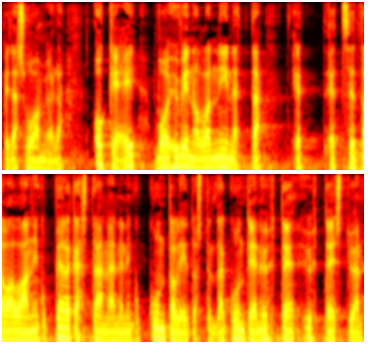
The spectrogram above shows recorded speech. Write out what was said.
pitäisi huomioida. Okei, voi hyvin olla niin, että et, et se tavallaan niin kuin pelkästään näiden niin kuin kuntaliitosten tai kuntien yhte, yhteistyön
